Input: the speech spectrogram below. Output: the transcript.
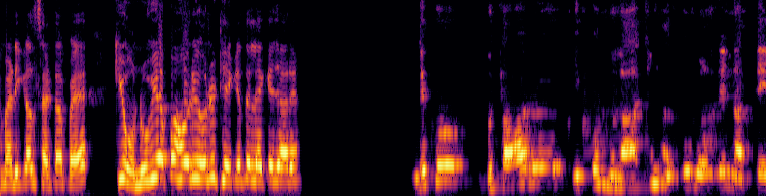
ਮੈਡੀਕਲ ਸੈਟਅਪ ਹੈ ਕਿ ਉਹਨੂੰ ਵੀ ਆਪਾਂ ਹੌਲੀ ਹੌਲੀ ਠੇਕੇ ਤੇ ਲੈ ਕੇ ਜਾ ਰਹੇ ਹਾਂ। ਦੇਖੋ ਬਤੌਰ ਇੱਕ ਮੁਲਾਜ਼ਮ ਆਗੂ ਹੋਣ ਦੇ ਨਾਤੇ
